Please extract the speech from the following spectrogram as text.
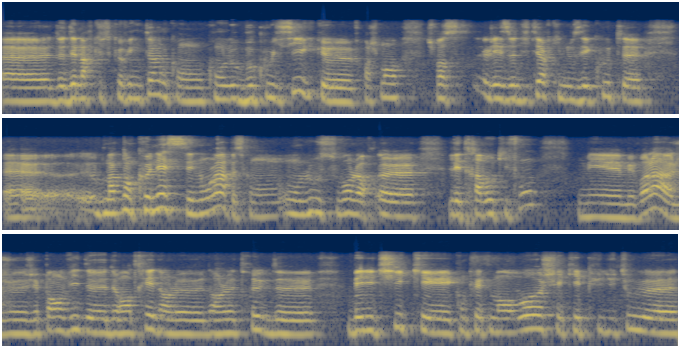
euh, de Demarcus Covington qu'on loue beaucoup ici. Que franchement, je pense les auditeurs qui nous écoutent euh, maintenant connaissent ces noms-là parce qu'on loue souvent leur, euh, les travaux qu'ils font. Mais, voilà, je n'ai pas envie de, rentrer dans le, truc de Belichick qui est complètement wash et qui est plus du tout euh,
